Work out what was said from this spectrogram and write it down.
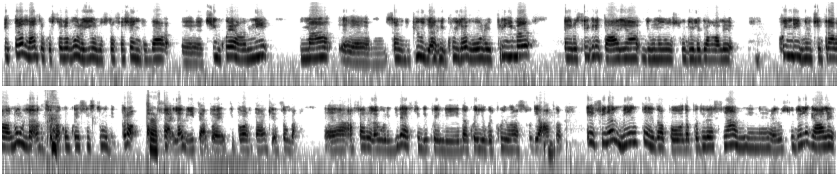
E tra l'altro questo lavoro io lo sto facendo da eh, cinque anni ma eh, sono di più gli anni in cui lavoro e prima ero segretaria di uno studio legale, quindi non c'entrava nulla insomma, con questi studi, però certo. sai, la vita poi ti porta anche insomma, eh, a fare lavori diversi quelli, da quelli per cui uno ha studiato. E finalmente, dopo, dopo diversi anni nello studio legale,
